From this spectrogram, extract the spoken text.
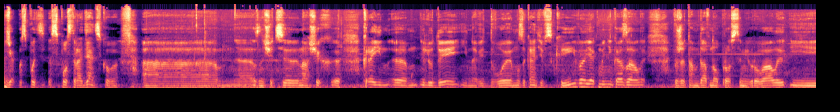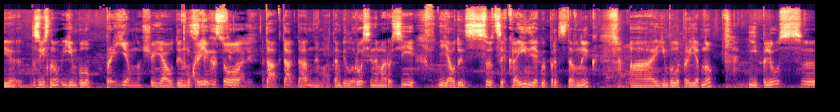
якби з пострадянського а, а, значить, наших країн людей, і навіть двоє музикантів з Києва, як мені казали, вже там давно просто мігрували. І, звісно, їм було приємно, що я один Україна з тих, хто. Фіналі, так, так, так, да, нема там Білорусі, нема Росії. Я один з цих країн, якби представник. А, Їм було приємно. І плюс, е,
